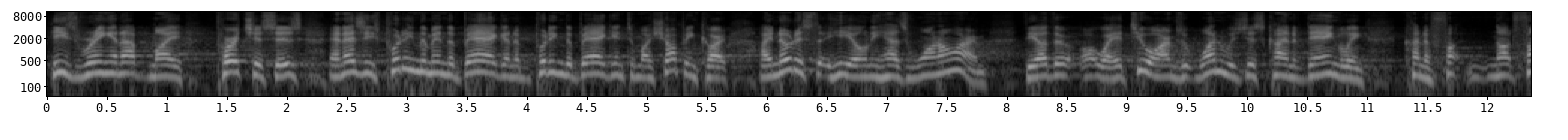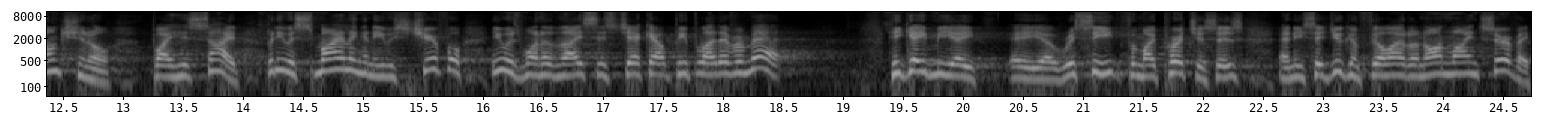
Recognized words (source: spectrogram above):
He's ringing up my purchases, and as he's putting them in the bag and I'm putting the bag into my shopping cart, I noticed that he only has one arm. The other, oh, I had two arms, but one was just kind of dangling, kind of not functional by his side. But he was smiling and he was cheerful. He was one of the nicest checkout people I'd ever met. He gave me a, a, a, receipt for my purchases and he said, You can fill out an online survey.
